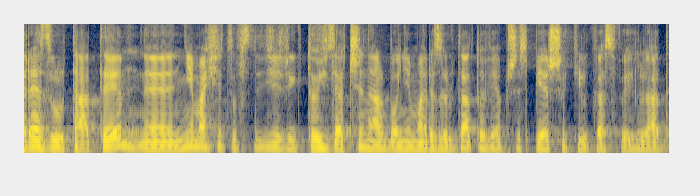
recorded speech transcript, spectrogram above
rezultaty. E, nie ma się co wstydzić, jeżeli ktoś zaczyna albo nie ma rezultatów. Ja przez pierwsze kilka swoich lat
